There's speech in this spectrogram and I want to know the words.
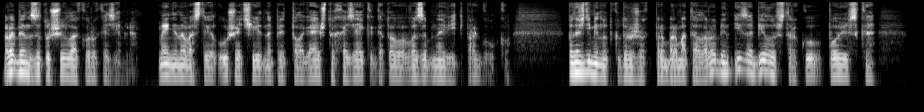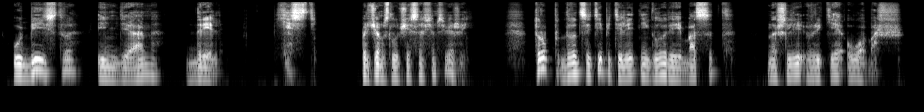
Робин затушила окурок о землю. Мэнни навострил уши, очевидно предполагая, что хозяйка готова возобновить прогулку. — Подожди минутку, дружок, — пробормотал Робин и забила в строку поиска «Убийство Индиана дрель. Есть! Причем случай совсем свежий. Труп 25-летней Глории Бассет нашли в реке Уобаш.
